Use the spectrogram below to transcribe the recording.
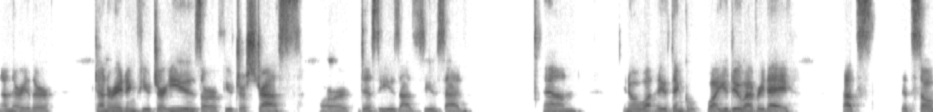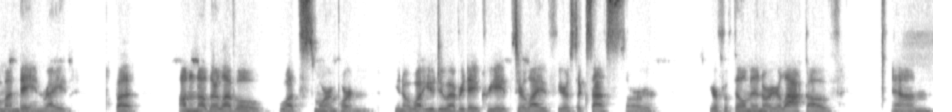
and they're either generating future ease or future stress or dis-ease, as you said. And, you know, what you think, what you do every day, that's, it's so mundane, right? But on another level what's more important you know what you do every day creates your life your success or your fulfillment or your lack of. And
